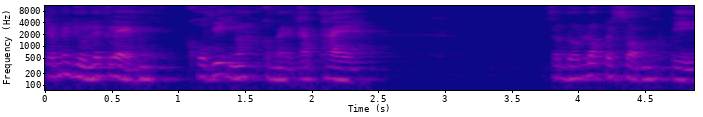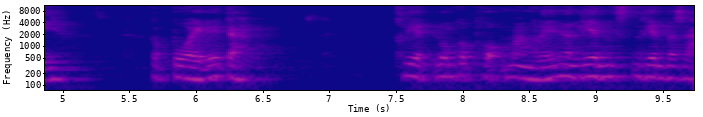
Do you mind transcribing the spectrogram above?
จะไม่อยู่แรกๆโควิดเนาะก็ไม่ได้กลับไทยก็โดนล็อกไปสองปี ก็ป่วยได้จ้ะ เครียดลงกระเพาะมั่งอะไรนะเรียนเรียนภาษา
